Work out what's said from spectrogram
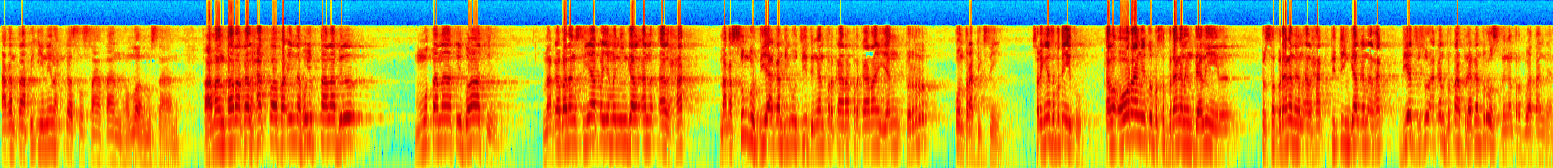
Akan tapi inilah kesesatan. Allah musta'an. Faman tarakal haqqa fa innahu yubtala bil mutanaqidati. Maka barang siapa yang meninggalkan al-haq, maka sungguh dia akan diuji dengan perkara-perkara yang berkontradiksi. Seringnya seperti itu. Kalau orang itu berseberangan dengan dalil, berseberangan dengan al-haq, ditinggalkan al-haq, dia justru akan bertabrakan terus dengan perbuatannya.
